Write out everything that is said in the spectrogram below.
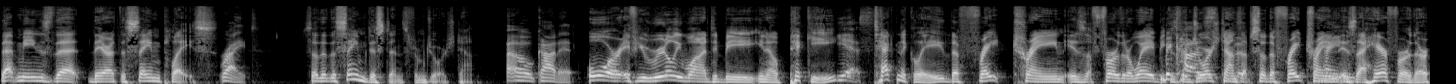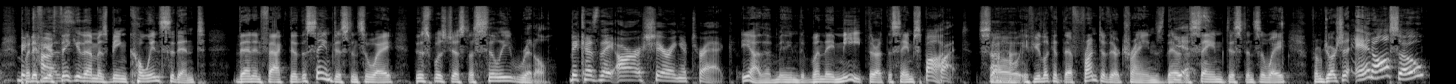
that means that they're at the same place. right. So they're the same distance from Georgetown. Oh, got it. Or if you really wanted to be, you know, picky, Yes. technically the freight train is further away because, Because the Georgetown's the up. So the freight train, train- is a hair further. But if you're thinking of them as being coincident, then in fact they're the same distance away. This was just a silly riddle. Because they are sharing a track. Yeah, I mean, when they meet, they're at the same spot. So Uh-huh. if you look at the front of their trains, they're the same distance away from Georgetown, and also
